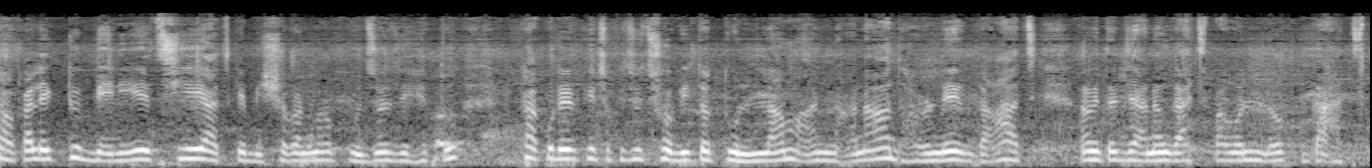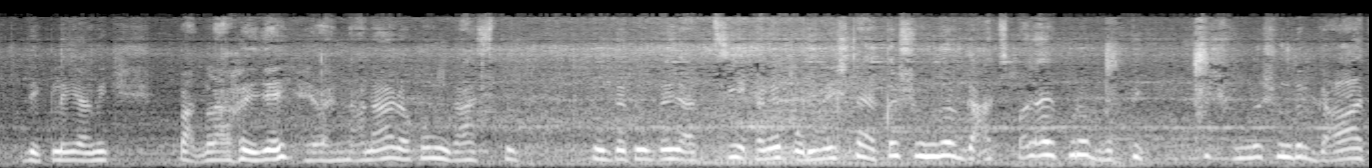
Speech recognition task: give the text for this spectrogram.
সকালে একটু বেরিয়েছি। আজকে বিশ্বকর্মা পুজো যেহেতু। ঠাকুরের কিছু কিছু ছবি তো তুললাম আর নানা ধরনের গাছ। আমি তো জানো, গাছ পাগল লোক, গাছ দেখলেই আমি পাগলা হয়ে যাই। এবার নানা রকম গাছ তুলতে তুলতে যাচ্ছি। এখানে পরিবেশটা এত সুন্দর, গাছপালায় পুরো ভর্তি। কি সুন্দর সুন্দর গাছ।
